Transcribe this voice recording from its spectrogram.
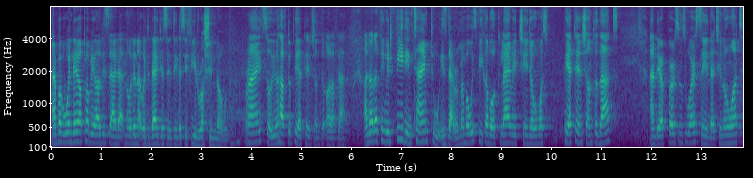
And probably when they are probably all decide that no, they're not going to digest anything, they see feed rushing down, right? So you have to pay attention to all of that. Another thing with feeding time too is that remember we speak about climate change and we must pay attention to that. And there are persons who are saying that, you know what,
